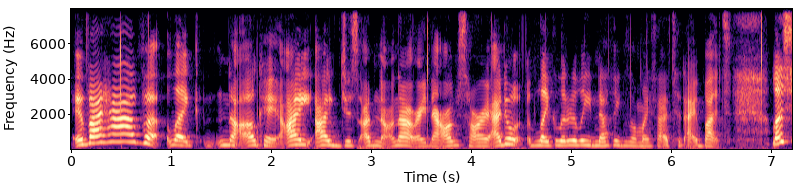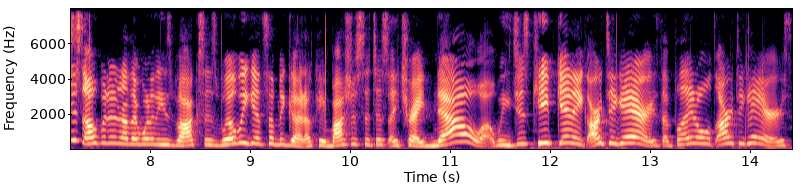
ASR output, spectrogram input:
If I have, like, no, okay, I, I just, I'm not, not right now. I'm sorry. I don't, like, literally nothing's on my side today. But let's just open another one of these boxes. Will we get something good? Okay, Masha sent us a trade. No, we just keep getting Arctic hares, the plain old Arctic hares.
